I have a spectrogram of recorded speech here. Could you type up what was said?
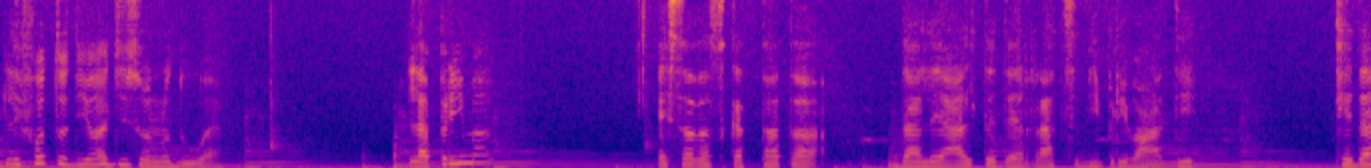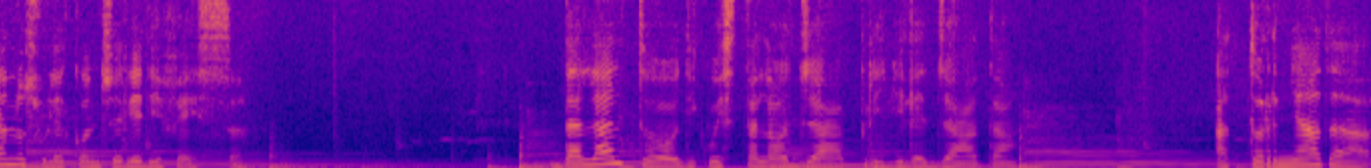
Le foto di oggi sono due. La prima è stata scattata dalle alte terrazze di privati che danno sulle concerie di Fes. Dall'alto di questa loggia privilegiata, attorniata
